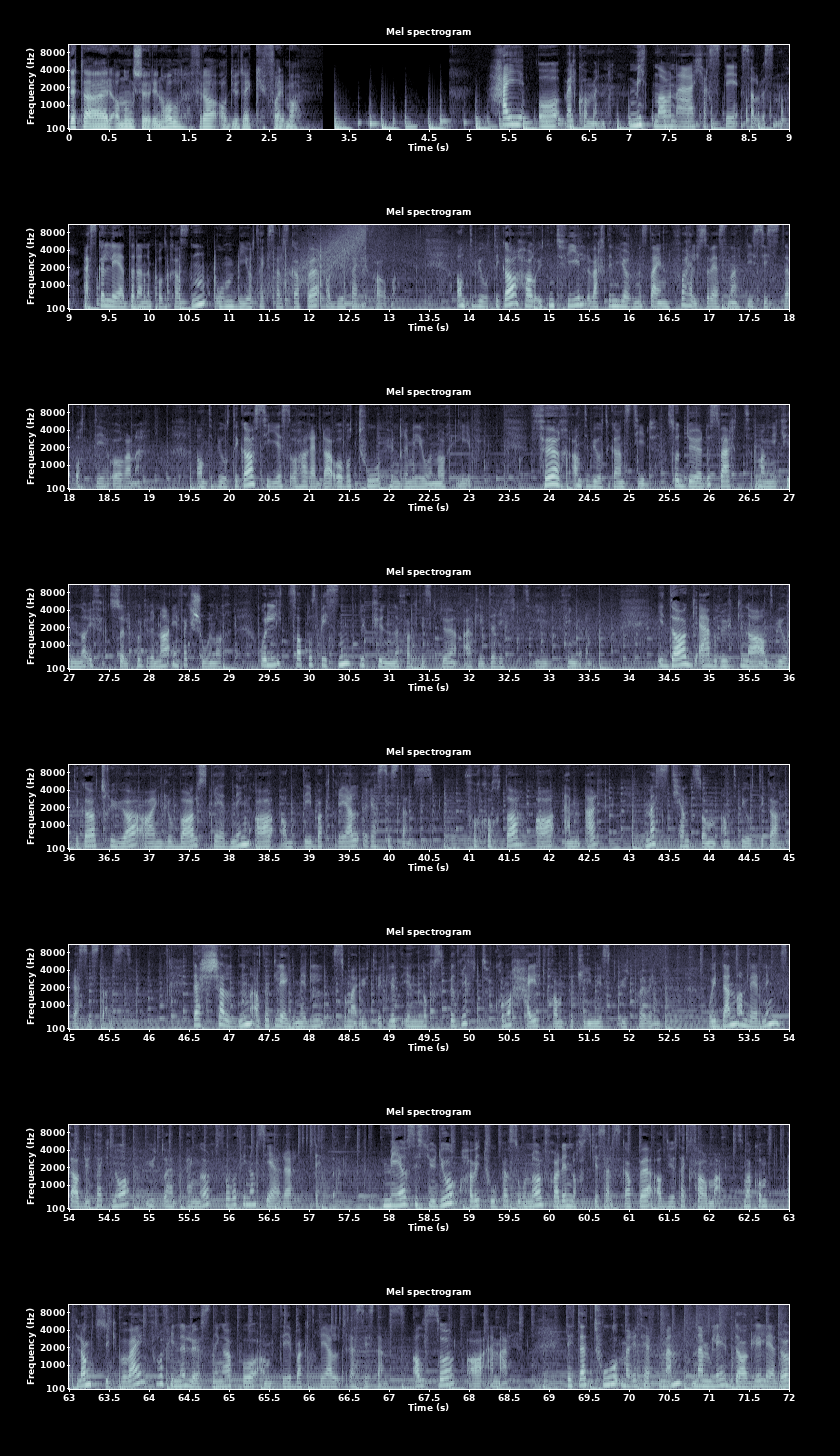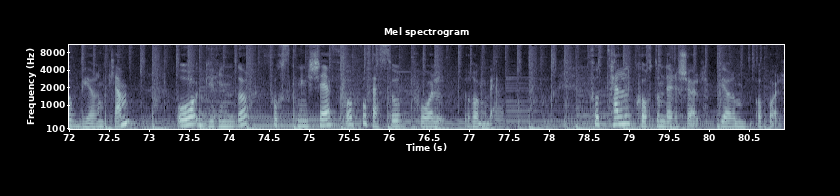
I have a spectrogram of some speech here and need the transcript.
Dette er annonsørinnhold fra Adjutek Pharma. Hei og velkommen. Mitt navn er Kjersti Salvesen. Jeg skal lede denne podkasten om biotekselskapet Adjutek Pharma. Antibiotika har uten tvil vært en hjørnestein for helsevesenet de siste 80 årene. Antibiotika sies å ha redda over 200 millioner liv. Før antibiotikaens tid så døde svært mange kvinner i fødsel pga. infeksjoner. Og litt satt på spissen, du kunne faktisk dø av et lite rift i fingeren. I dag er bruken av antibiotika trua av en global spredning av antibakteriell resistens, forkorta AMR, mest kjent som antibiotikaresistens. Det er sjelden at et legemiddel som er utviklet i en norsk bedrift, kommer helt fram til klinisk utprøving. Og I den anledning skal Adutec nå ut og hente penger for å finansiere dette. Med oss i studio har vi to personer fra det norske selskapet Adiotech Pharma, som har kommet et langt stykke på vei for å finne løsninger på antibakteriell resistens, altså AMR. Dette er to meritterte menn, nemlig daglig leder Bjørn Klem og gründer, forskningssjef og professor Pål Rongve. Fortell kort om dere sjøl, Bjørn og Pål.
